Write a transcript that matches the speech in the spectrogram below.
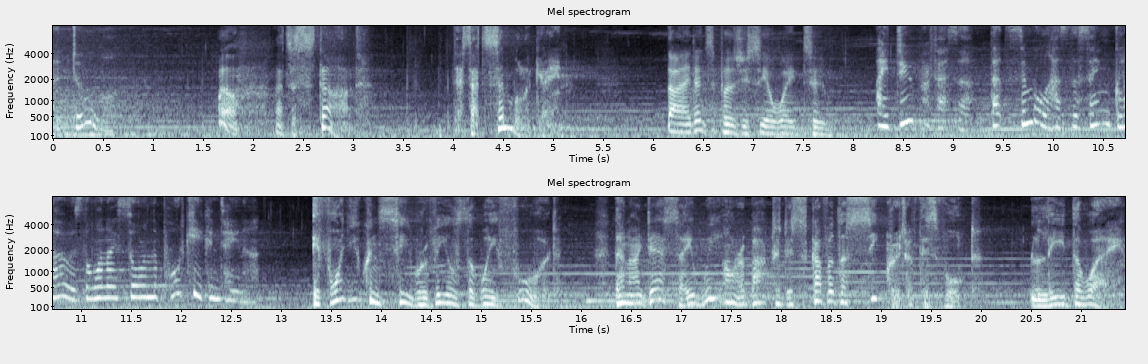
A door. Well, that's a start. There's that symbol again. I don't suppose you see a way to... I do, Professor. That symbol has the same glow as the one I saw in the portkey container. If what you can see reveals the way forward, then I dare say we are about to discover the secret of this vault. Lead the way.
